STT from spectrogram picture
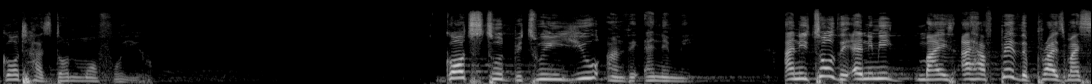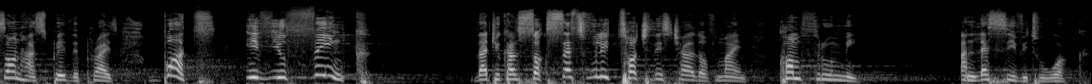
God has done more for you. God stood between you and the enemy. And he told the enemy, my, I have paid the price. My son has paid the price. But if you think that you can successfully touch this child of mine, come through me and let's see if it will work.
